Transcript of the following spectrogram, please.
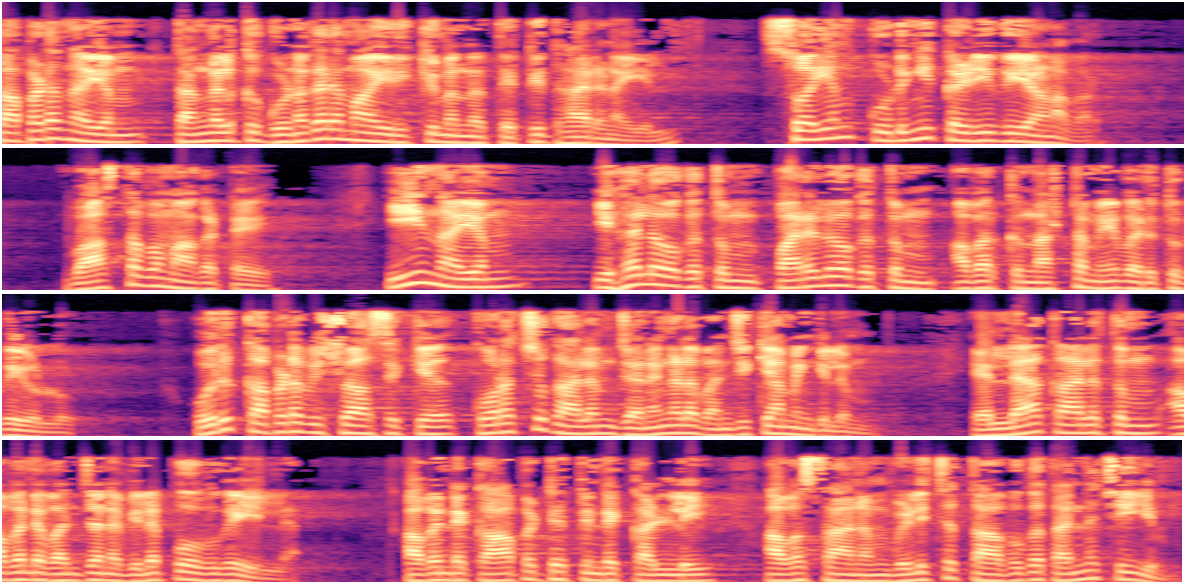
കപടനയം തങ്ങൾക്ക് ഗുണകരമായിരിക്കുമെന്ന തെറ്റിദ്ധാരണയിൽ സ്വയം കുടുങ്ങിക്കഴിയുകയാണവർ. വാസ്തവമാകട്ടെ ഈ നയം ഇഹലോകത്തും പരലോകത്തും അവർക്ക് നഷ്ടമേ വരുത്തുകയുള്ളൂ. ഒരു കപടവിശ്വാസിക്ക് കുറച്ചുകാലം ജനങ്ങളെ വഞ്ചിക്കാമെങ്കിലും എല്ലാ കാലത്തും അവന്റെ വഞ്ചന വിലപ്പോവുകയില്ല. അവന്റെ കാപട്യത്തിന്റെ കള്ളി അവസാനം വെളിച്ചത്താവുക തന്നെ ചെയ്യും.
